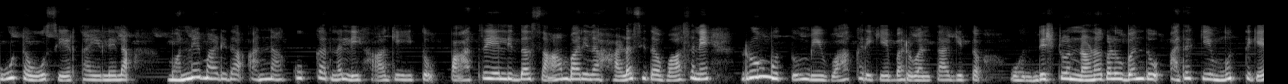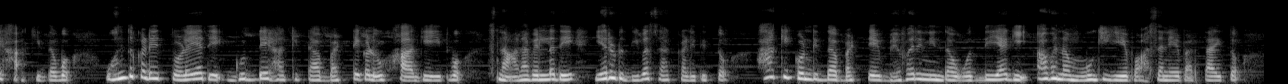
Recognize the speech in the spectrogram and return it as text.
ಊಟವೂ ಸೇರ್ತಾ ಇರಲಿಲ್ಲ. ಮೊನ್ನೆ ಮಾಡಿದ ಅನ್ನ ಕುಕ್ಕರ್ನಲ್ಲಿ ಹಾಗೆ ಇತ್ತು. ಪಾತ್ರೆಯಲ್ಲಿದ್ದ ಸಾಂಬಾರಿನ ಹಳಸಿದ ವಾಸನೆ ರೂಮು ತುಂಬಿ ವಾಕರಿಗೆ ಬರುವಂತಾಗಿತ್ತು. ಒಂದಿಷ್ಟು ನೊಣಗಳು ಬಂದು ಅದಕ್ಕೆ ಮುತ್ತಿಗೆ ಹಾಕಿದ್ದವು. ಒಂದು ಕಡೆ ತೊಳೆಯದೆ ಗುಡ್ಡೆ ಹಾಕಿಟ್ಟ ಬಟ್ಟೆಗಳು ಹಾಗೆ ಇದ್ವು. ಸ್ನಾನವೆಲ್ಲದೆ ಎರಡು ದಿವಸ ಕಳೆದಿತ್ತು. ಹಾಕಿಕೊಂಡಿದ್ದ ಬಟ್ಟೆ ಬೆವರಿನಿಂದ ಒದ್ದಿಯಾಗಿ ಅವನ ಮೂಗಿಗೆ ವಾಸನೆ ಬರ್ತಾ ಇತ್ತು.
